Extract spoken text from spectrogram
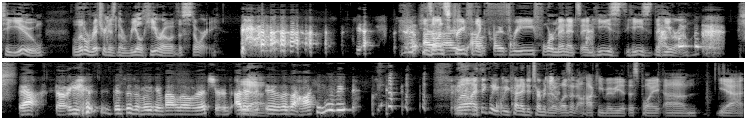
to you, Little Richard is the real hero of the story. yes. He's I, on screen I, for like three, four minutes, and he's he's the hero. Yeah, though. this is a movie about Little Richard. I don't. Yeah. It was a hockey movie. well, I think we, we kind of determined that it wasn't a hockey movie at this point. Um, yeah.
